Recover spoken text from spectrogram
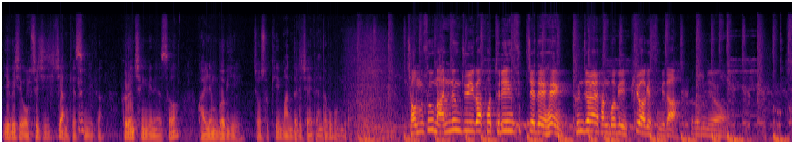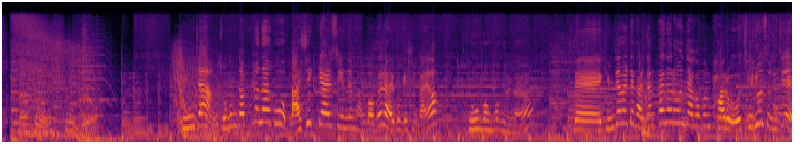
이것이 없어지지 않겠습니까? 그런 측면에서 관련 법이 조속히 만들어져야 된다고 봅니다. 점수 만능주의가 퍼뜨린 숙제 대행 근절할 방법이 필요하겠습니다. 그럼요. 생각해보면 쉬운데요. 김장 조금 더 편하고 맛있게 할 수 있는 방법을 알고 계신가요? 좋은 방법 있나요? 네, 김장할 때 가장 까다로운 작업은 바로 재료 손질.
